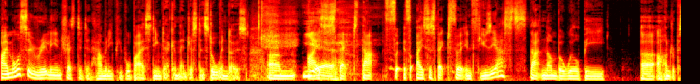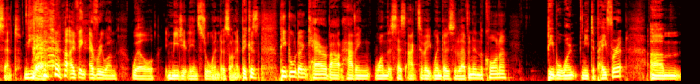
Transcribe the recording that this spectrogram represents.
I'm also really interested in how many people buy a Steam Deck and then just install Windows. Um, I suspect that for, if- I suspect for enthusiasts that number will be uh, 100%. Yeah. I think everyone will immediately install Windows on it because people don't care about having one that says activate Windows 11 in the corner. People won't need to pay for it. Um,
